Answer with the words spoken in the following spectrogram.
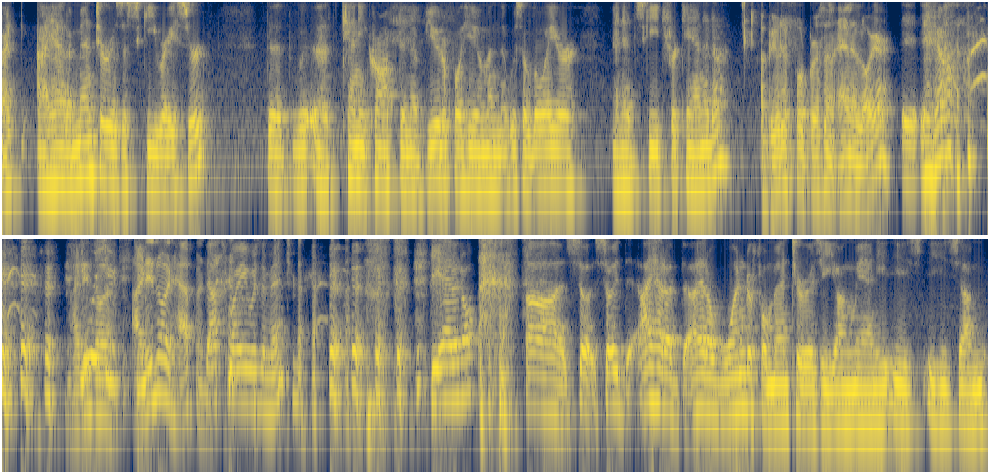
I, I had a mentor as a ski racer, that uh, Kenny Crompton, a beautiful human that was a lawyer and had skied for Canada. A beautiful person and a lawyer. Yeah, I didn't know. Your, I didn't know it happened. That's why he was a mentor. he had it all. Uh, so, so I had a I had a wonderful mentor as a young man. He, he's he's um,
